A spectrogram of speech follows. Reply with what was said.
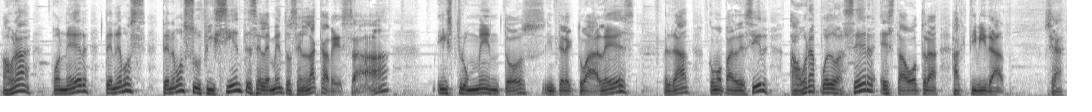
Ahora poner, tenemos, tenemos suficientes elementos en la cabeza, instrumentos intelectuales, ¿verdad? Como para decir, ahora puedo hacer esta otra actividad. O sea,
